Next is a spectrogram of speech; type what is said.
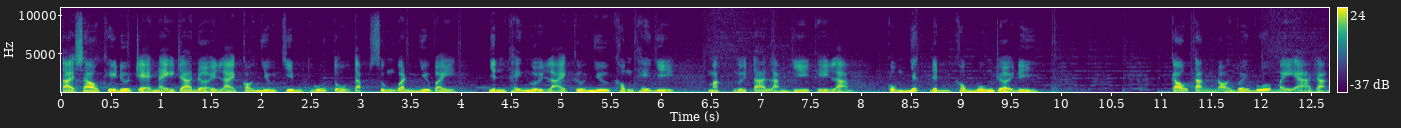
tại sao khi đứa trẻ này ra đời lại có nhiều chim thú tụ tập xung quanh như vậy, nhìn thấy người lại cứ như không thấy gì, mặc người ta làm gì thì làm, cũng nhất định không muốn rời đi. Cao Tăng nói với vua Maya rằng,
